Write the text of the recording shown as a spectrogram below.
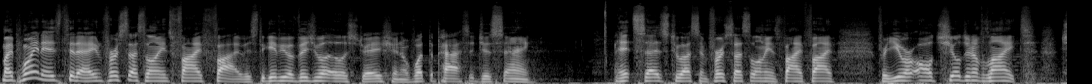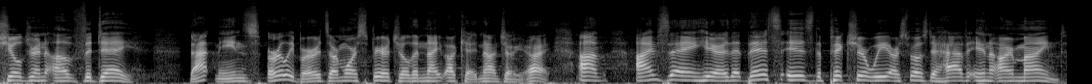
my point is today in 1 Thessalonians 5 5 is to give you a visual illustration of what the passage is saying. It says to us in 1 Thessalonians 5 5, For you are all children of light, children of the day. That means early birds are more spiritual than night. Okay, no, I'm joking. All right. Um, I'm saying here that this is the picture we are supposed to have in our mind.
